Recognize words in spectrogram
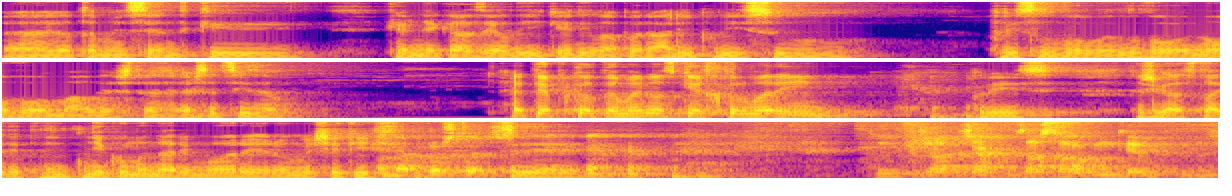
Uh, ele também sente que, que a minha casa é ali e quer ir lá parar e por isso, por isso levou, levou, não levou a mal esta, esta decisão. Até porque ele também não se quer reformar ainda. Por isso, se eu chegasse lá e tinha que o mandar embora, era uma chatice. Mandar para os dois. Já, já começaste há algum tempo, mas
